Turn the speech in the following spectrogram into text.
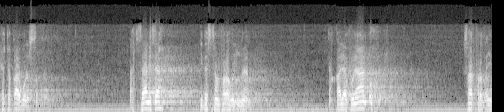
كتقابل الصفين. الثالثة إذا استنفره الإمام. يعني قال يا فلان أخرج. صار فرض عين.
